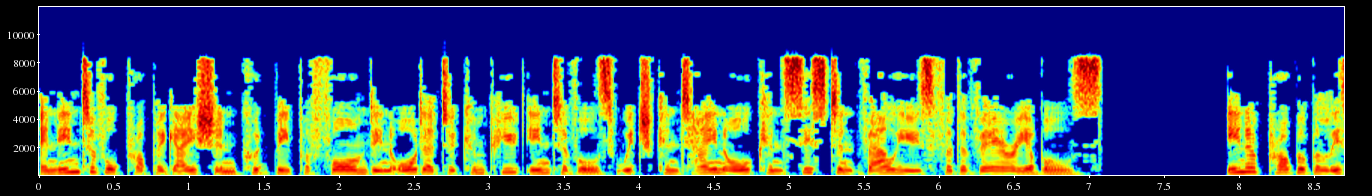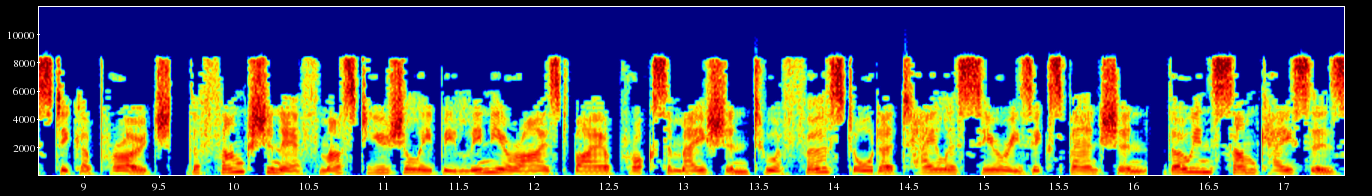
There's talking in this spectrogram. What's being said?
an interval propagation could be performed in order to compute intervals which contain all consistent values for the variables. In a probabilistic approach, the function f must usually be linearized by approximation to a first-order Taylor series expansion, though in some cases,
